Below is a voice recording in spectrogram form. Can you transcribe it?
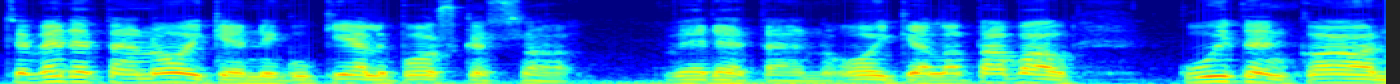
se vedetään oikein niin kuin kieliposkessa vedetään oikealla tavalla, kuitenkaan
